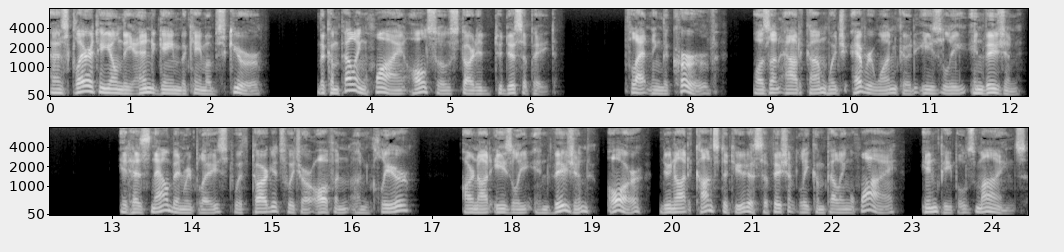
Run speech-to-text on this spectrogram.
As clarity on the end game became obscure, the compelling why also started to dissipate. Flattening the curve was an outcome which everyone could easily envision. It has now been replaced with targets which are often unclear, are not easily envisioned, or do not constitute a sufficiently compelling why in people's minds.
